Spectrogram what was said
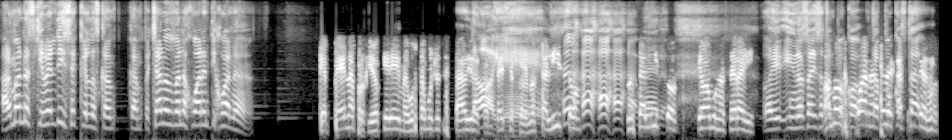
Armando Esquivel dice que los cam- campechanos van a jugar en Tijuana. Qué pena, porque yo quería y me gusta mucho ese estadio de. Campeche, pero no está listo. No está Bueno. listo. ¿Qué vamos a hacer ahí? Oye, y no está listo Vamos, tampoco. Juan, antes de tampoco que- está. antes-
